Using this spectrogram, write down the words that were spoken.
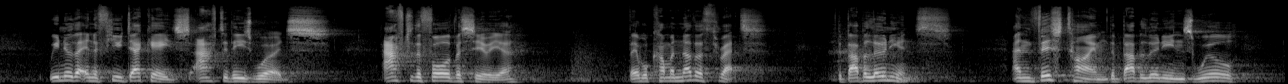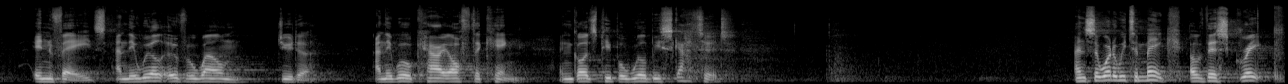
we know that in a few decades after these words, after the fall of Assyria, there will come another threat the Babylonians. And this time, the Babylonians will invade and they will overwhelm Judah and they will carry off the king, and God's people will be scattered. And so, what are we to make of this great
